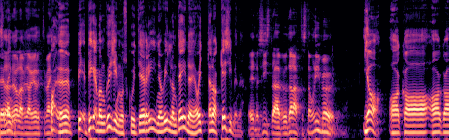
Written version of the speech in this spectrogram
seal ei ole midagi eriti mängida. pigem on küsimus, kui Thierry Neuvill on teine ja Ott Tänak esimene. ei no siis läheb ju Tänakast nagunii mööda. Jaa, aga, aga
